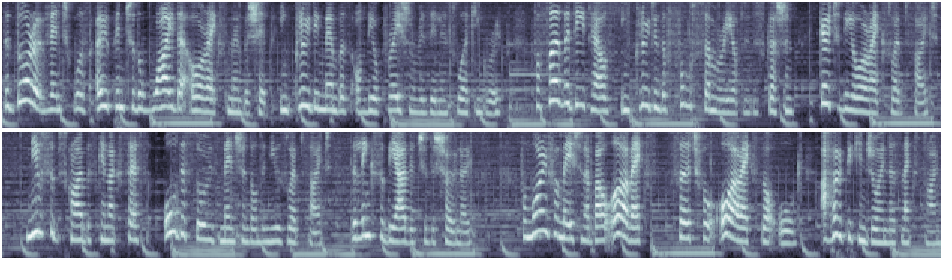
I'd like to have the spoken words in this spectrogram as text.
The DORA event was open to the wider ORX membership, including members of the Operational Resilience Working Group. For further details, including the full summary of the discussion, go to the ORX website. New subscribers can access all the stories mentioned on the news website. The links will be added to the show notes. For more information about ORX, search for orx.org. I hope you can join us next time.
